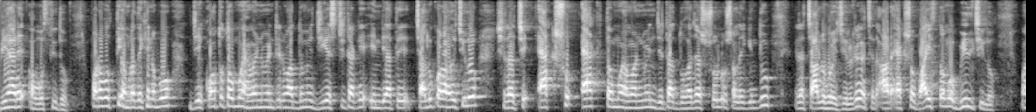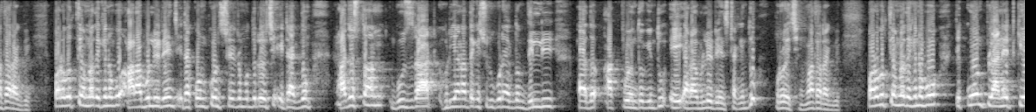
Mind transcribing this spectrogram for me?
বিহারে অবস্থিত। পরবর্তী আমরা দেখে নেব যে কততম অ্যামেন্ডমেন্টের মাধ্যমে জিএসটিটাকে ইন্ডিয়াতে চালু করা হয়েছিল। সেটা হচ্ছে একশো একতম অ্যামেন্ডমেন্ট যেটা দু হাজার ষোলো সালে কিন্তু এটা চালু হয়েছিল। ঠিক আছে? আর একশো বাইশতম বিল ছিল। মাথা রাখবে। পরবর্তী আমরা দেখে নেব আরাবলি রেঞ্জ এটা কোন কোন স্টেটের মধ্যে রয়েছে, এটা একদম রাজস্থান, গুজরাট, হরিয়ানা থেকে শুরু করে একদম দিল্লি আগ পর্যন্ত কিন্তু এই আরাবলি রেঞ্জটা কিন্তু রয়েছে মাথা রাখবে। পরবর্তী আমরা দেখে নেব যে কোন প্ল্যানেটকে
